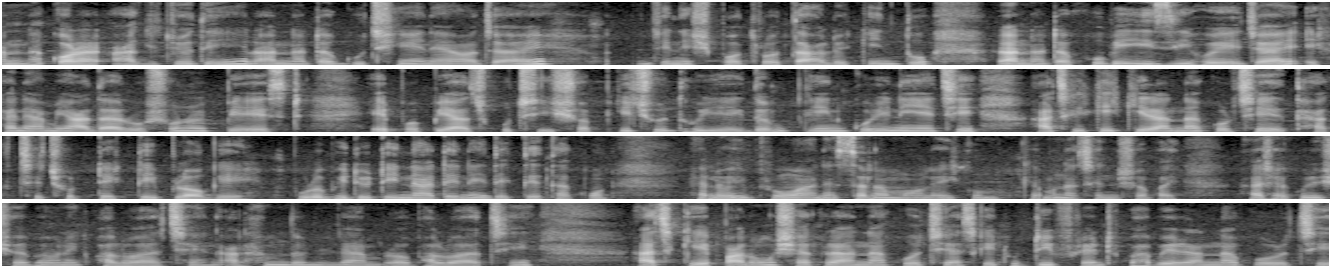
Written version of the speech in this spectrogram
রান্না করার আগে যদি রান্নাটা গুছিয়ে নেওয়া যায় জিনিসপত্র, তাহলে কিন্তু রান্নাটা খুবই ইজি হয়ে যায়। এখানে আমি আদা রসুনের পেস্ট এরপর পেঁয়াজ কুচি সব কিছু ধুয়ে একদম ক্লিন করে নিয়েছি। আজকে কী কী রান্না করছে, থাকছে ছোট্ট একটি ব্লগে পুরো ভিডিওটি না টেনে দেখতে থাকুন। হ্যালো ইব্রুয়ান আসসালামু আলাইকুম। কেমন আছেন সবাই? আশা করি সবাই অনেক ভালো আছেন। আলহামদুলিল্লাহ, আমরাও ভালো আছি। আজকে পালং শাক রান্না করছি, আজকে একটু ডিফারেন্টভাবে রান্না করছি।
